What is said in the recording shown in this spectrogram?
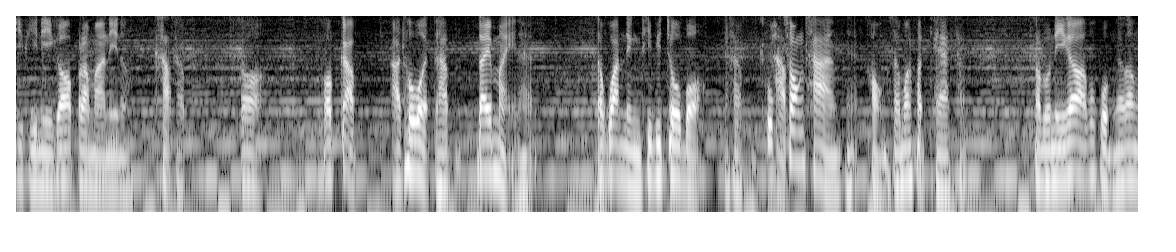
EP นี้ก็ประมาณนี้เนาะครับครับ ก็พบกับ Artword นะครับ ได้ใหม่นะฮะสักวันหนึ่งที่พี่โจบอกนะครับ ทุกครับช่องทางนะฮะของ s ซ m o n Podcast ครับสำหรับวันนี้ก็พวกผมก็ต้อง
